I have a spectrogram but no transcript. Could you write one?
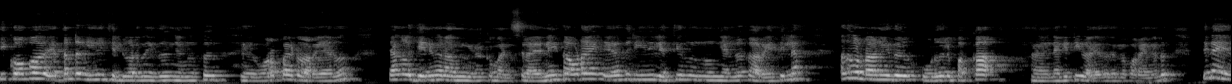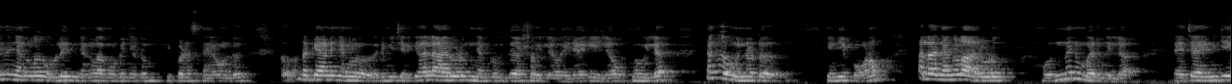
ഈ കോമ്പോ എത്തേണ്ട രീതിയിൽ ചെല്ലുമായിരുന്നു ഇത് ഞങ്ങൾക്ക് ഉറപ്പായിട്ടും അറിയായിരുന്നു. ഞങ്ങൾ ജനുവനാണെന്ന് നിങ്ങൾക്ക് മനസ്സിലായിരുന്നു ഇത് അവിടെ ഏത് രീതിയിൽ എത്തിയെന്നൊന്നും ഞങ്ങൾക്ക് അറിയത്തില്ല. അതുകൊണ്ടാണ് ഇത് കൂടുതൽ പക്ക നെഗറ്റീവ് ആയത് എന്ന് പറയുന്നുണ്ട് പിന്നെ ഇത് ഞങ്ങൾ ഉള്ളിൽ ഞങ്ങൾ അങ്ങോട്ടും ഇങ്ങോട്ടും ഇപ്പോഴും സ്നേഹമുണ്ട്. അതുകൊണ്ടൊക്കെയാണ് ഞങ്ങൾ ഒരുമിച്ചിരിക്കുക. അല്ല ആരോടും ഞങ്ങൾക്ക് വിദ്വേഷമില്ല വൈരാഗ്യമില്ല ഒന്നുമില്ല. ഞങ്ങൾ മുന്നോട്ട് ഇനി പോകണം അല്ല ഞങ്ങൾ ആരോടും ഒന്നിനും വരുന്നില്ല. എന്നുവെച്ചാൽ എനിക്ക്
